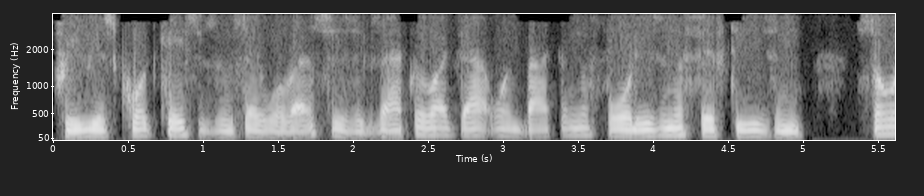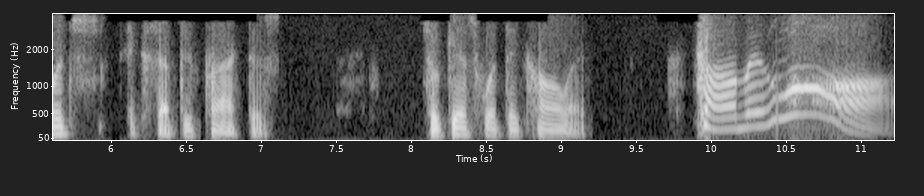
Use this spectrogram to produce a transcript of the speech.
previous court cases and say, well, this is exactly like that one back in the 40s and the 50s, and so it's accepted practice. So guess what they call it? Common law.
